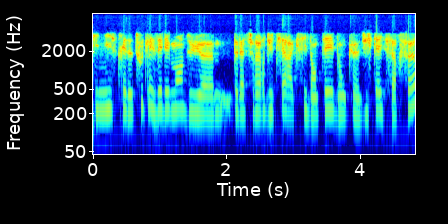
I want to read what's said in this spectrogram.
sinistre et de tous les éléments du, euh, de l'assureur du tiers accidenté, donc euh, du kitesurfer,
